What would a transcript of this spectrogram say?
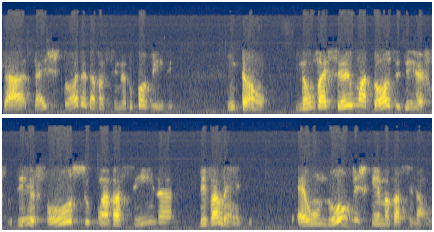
da, da história da vacina do Covid. Então, não vai ser uma dose de reforço com a vacina bivalente. É um novo esquema vacinal.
